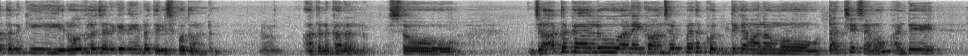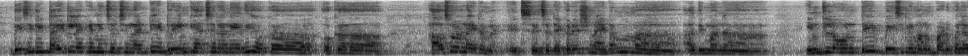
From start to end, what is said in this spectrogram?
అతనికి రోజులో జరిగేది ఏంటో తెలిసిపోతూ ఉంటుంది. అతని కళల్లో. సో జాతకాలు అనే కాన్సెప్ట్ మీద కొద్దిగా మనము టచ్ చేసాము. అంటే బేసిక్లీ టైటిల్ ఎక్కడి నుంచి వచ్చిందంటే డ్రీమ్ క్యాచర్ అనేది ఒక ఒక హౌస్ హోల్డ్ ఐటమే ఇట్స్ ఇట్స్ డెకరేషన్ ఐటమ్ అది మన ఇంట్లో ఉంటే బేసిక్లీ మనం పడుకునే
